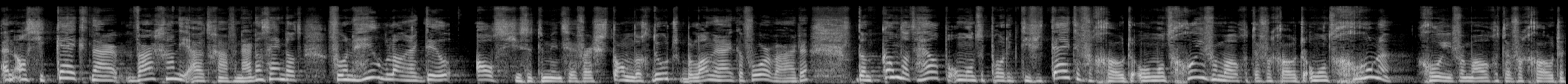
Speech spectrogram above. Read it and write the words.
En als je kijkt naar waar gaan die uitgaven naar, dan zijn dat voor een heel belangrijk deel als je ze tenminste verstandig doet, belangrijke voorwaarden, dan kan dat helpen om onze productiviteit te vergroten, om ons groeivermogen te vergroten, om ons groene groeivermogen te vergroten.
